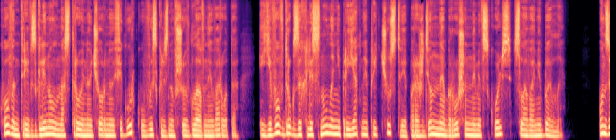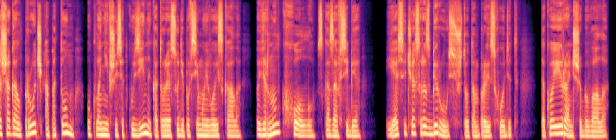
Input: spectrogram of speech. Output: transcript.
Ковентри взглянул на стройную черную фигурку, выскользнувшую в главные ворота, и его вдруг захлестнуло неприятное предчувствие, порожденное брошенными вскользь словами Беллы. Он зашагал прочь, а потом, уклонившись от кузины, которая, судя по всему, его искала, повернул к холлу, сказав себе «Я сейчас разберусь, что там происходит. Такое и раньше бывало.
